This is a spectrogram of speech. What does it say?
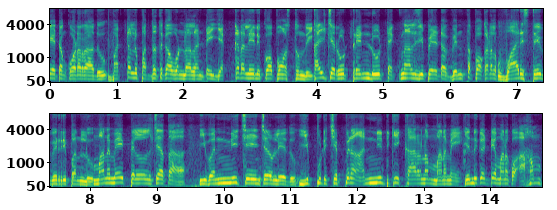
చేయటం కూడా రాదు. బట్టలు పద్ధతిగా ఉండాలంటే ఎక్కడ లేని కోపం వస్తుంది. కల్చరు ట్రెండ్ టెక్నాలజీ పేరిట వింత పొకడలు వారిస్తే వెర్రి పనులు. మనమే పిల్లల చేత ఇవన్నీ చేయించడం లేదు. ఇప్పుడు చెప్పిన అన్నిటికీ కారణం మనమే. ఎందుకంటే మనకు అహం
